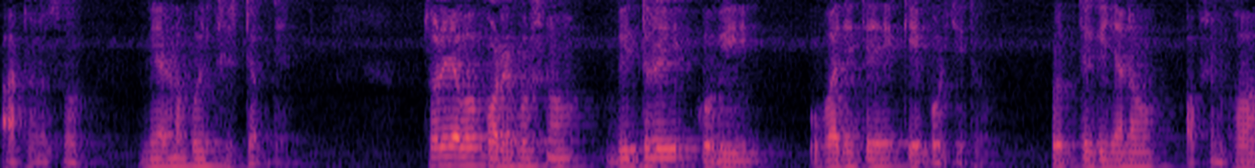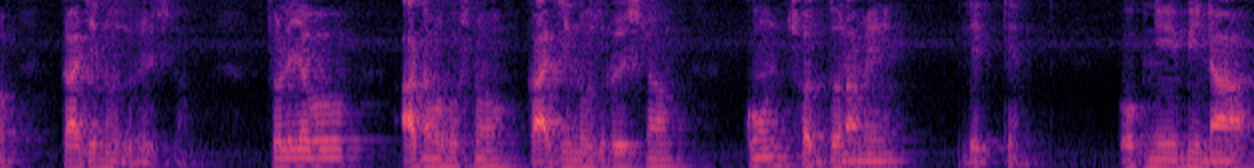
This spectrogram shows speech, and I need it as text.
আঠারোশো নিরানব্বই খ্রিস্টাব্দে। চলে যাব পরের প্রশ্ন। বিদ্রোহী কবি উপাধিতে কে পরিচিত? প্রত্যেকেই যেন অপশন খ, কাজী নজরুল ইসলাম। চলে যাব আট নম্বর প্রশ্ন, কাজী নজরুল ইসলাম কোন ছদ্মনামে লিখতেন? অগ্নিবী না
